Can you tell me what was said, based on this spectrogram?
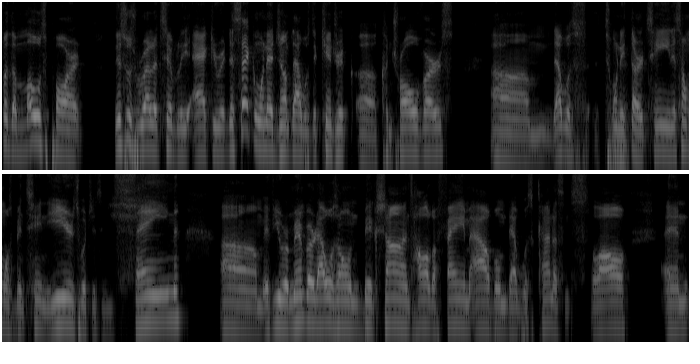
for the most part, this was relatively accurate. The second one that jumped out was the Kendrick uh, control verse. Um, that was 2013. It's almost been 10 years, which is insane. Um, if you remember, that was on Big Sean's Hall of Fame album that was kind of some slaw. And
